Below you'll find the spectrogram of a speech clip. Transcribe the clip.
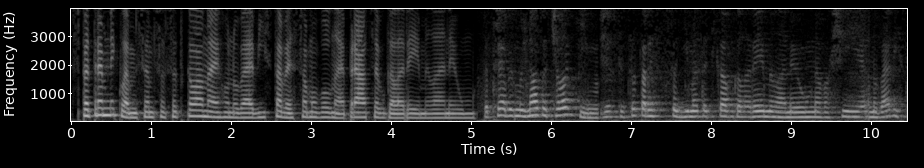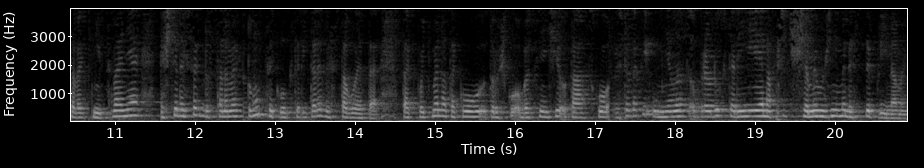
S Petrem Niklem jsem se setkala na jeho nové výstavě samovolné práce v galerii Millennium. Petře, já bych možná začala tím, že sice tady sedíme teďka v galerii Millennium na vaší nové výstavě, nicméně ještě než se dostaneme k tomu cyklu, který tady vystavujete, tak pojďme na takovou trošku obecnější otázku. Vy jste takový umělec opravdu, který je napříč všemi možnými disciplínami.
